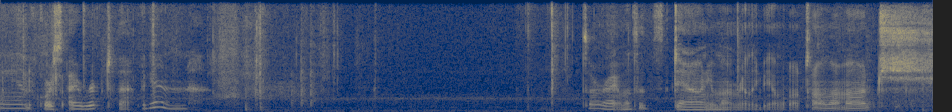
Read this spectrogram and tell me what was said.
And of course I ripped that again. It's alright, once it's down you won't really be able to tell that much.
